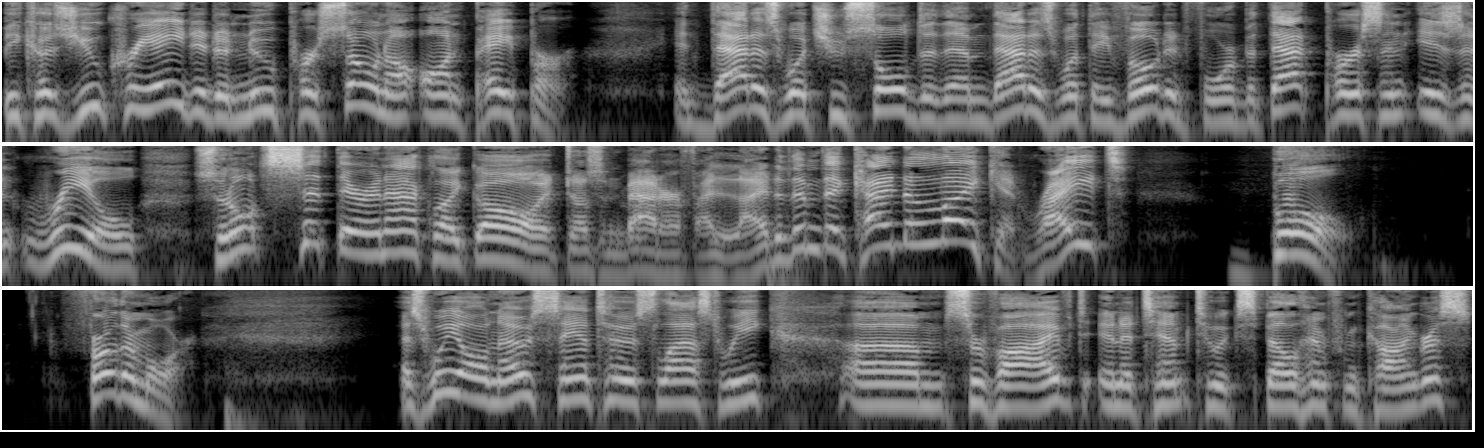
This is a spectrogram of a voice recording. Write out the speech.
because you created a new persona on paper. And that is what you sold to them. That is what they voted for. But that person isn't real. So don't sit there and act like, oh, it doesn't matter if I lie to them. They kind of like it, right? Bull. Furthermore, as we all know, Santos last week um, survived an attempt to expel him from Congress.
